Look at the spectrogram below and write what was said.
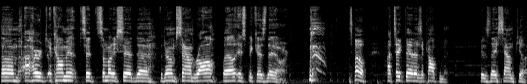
Um, I heard a comment said somebody said uh, the drums sound raw. Well, it's because they are. so I take that as a compliment because they sound killer.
